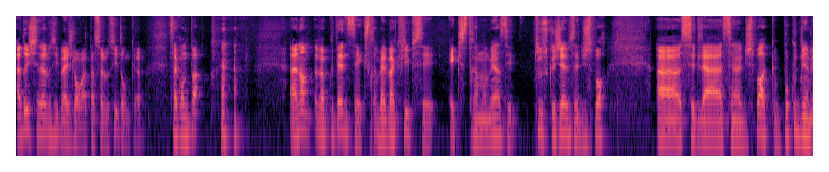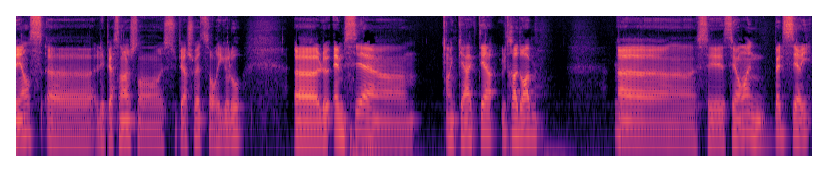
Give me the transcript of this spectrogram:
Adonis Chazan aussi, bah, je le regarde pas seul aussi, donc ça compte pas. Ah non, Bakuten, c'est extré- bah, Backflip, c'est extrêmement bien. C'est tout ce que j'aime, c'est du sport. Euh, c'est de la, c'est du sport avec beaucoup de bienveillance. Euh, les personnages sont super chouettes, sont rigolos. Euh, le MC a un, un caractère ultra adorable. Mm. C'est vraiment une belle série.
